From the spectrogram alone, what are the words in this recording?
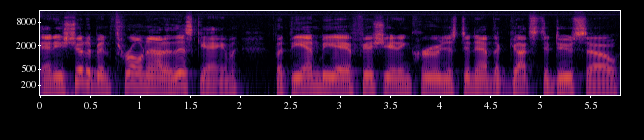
And he should have been thrown out of this game, but the NBA officiating crew just didn't have the guts to do so.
